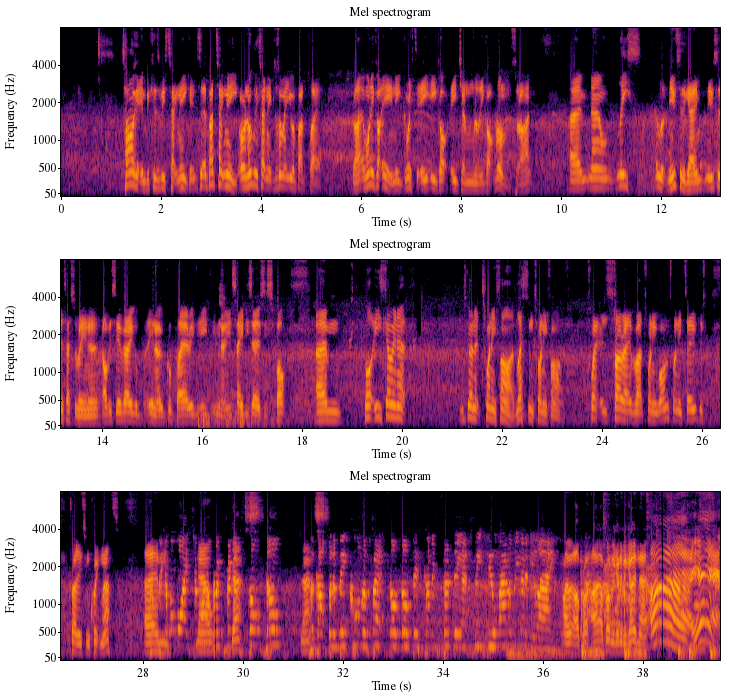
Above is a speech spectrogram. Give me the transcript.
target him because of his technique. It's a bad technique or an ugly technique doesn't make you a bad player, right? And when he got in, he grit, he, he got, he generally got runs, right? Um, now, Lees, look, new to the game, new to the Test arena, obviously a very good, you know, good player. He, he you know, you'd say he deserves his spot, um, but he's going at, he's going at 25, less than 25. Tw- strike rate of about 21, 22. Just try to do some quick maths. Um, now, that's, that's Look out for the big cool effect of of this coming Sunday at Sweetfield Manor. We're going to be live. I, I'll pro- I'm probably going to be going there. Ah, yeah.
